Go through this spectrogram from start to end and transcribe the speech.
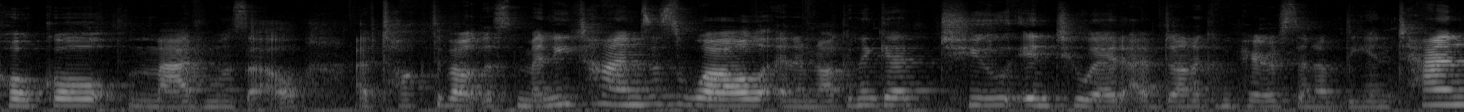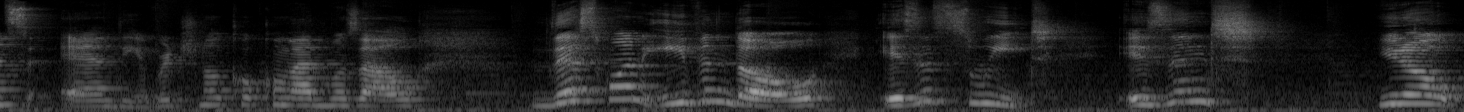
Coco Mademoiselle. I've talked about this many times as well, and I'm not gonna get too into it. I've done a comparison of the Intense and the original Coco Mademoiselle. This one, even though isn't sweet, isn't, you know,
